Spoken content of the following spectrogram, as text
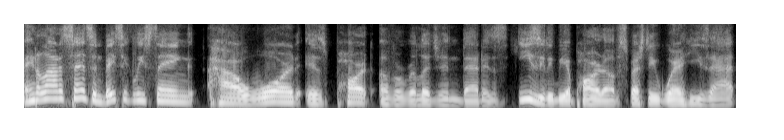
made a lot of sense and basically saying how Ward is part of a religion that is easy to be a part of, especially where he's at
